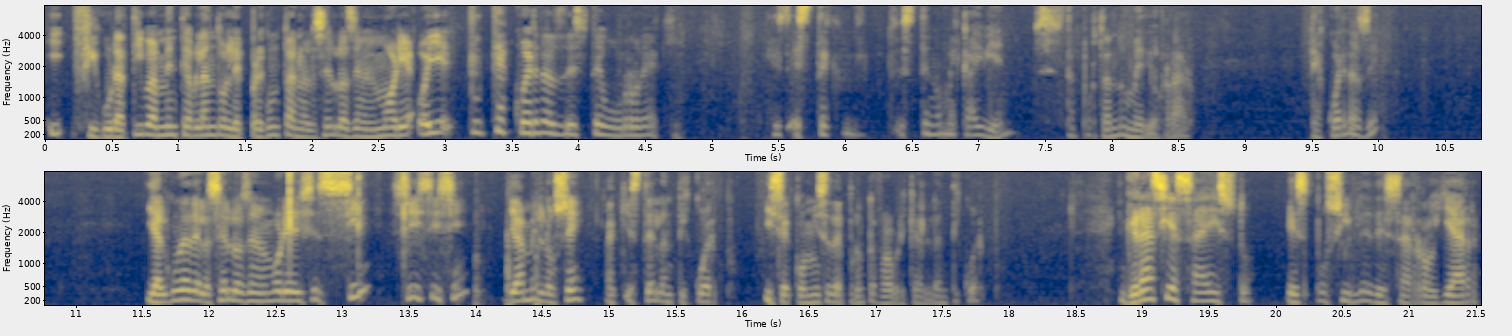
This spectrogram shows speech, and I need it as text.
y figurativamente hablando le preguntan a las células de memoria, oye, ¿tú te acuerdas de este burro de aquí? Este, este no me cae bien, se está portando medio raro. ¿Te acuerdas de él? Y alguna de las células de memoria dice, sí, sí, sí, sí, ya me lo sé, aquí está el anticuerpo. Y se comienza de pronto a fabricar el anticuerpo. Gracias a esto es posible desarrollar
